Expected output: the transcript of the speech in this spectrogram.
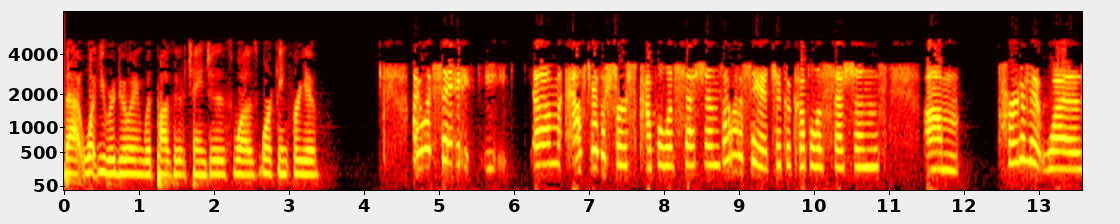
that what you were doing with positive changes was working for you? I would say um, after the first couple of sessions, I want to say it took a couple of sessions. Um, part of it was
